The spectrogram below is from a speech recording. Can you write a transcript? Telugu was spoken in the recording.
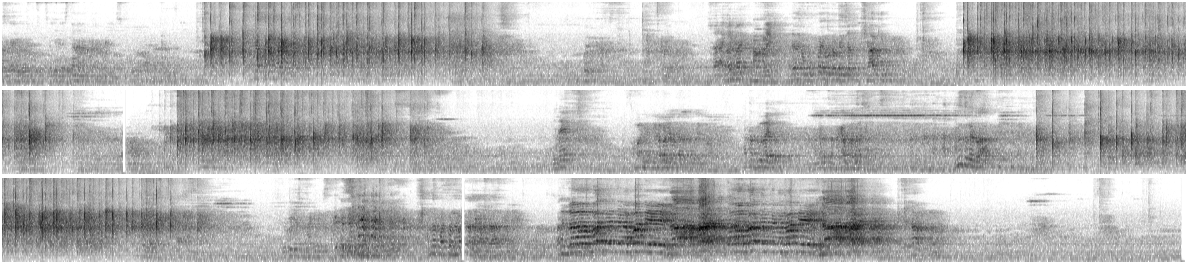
Night పట్టే అదేవిధంగా ముప్పై ఒకటో డివిజన్ షాకిర్ అంత బ్లూ రైట్ యూత్ లీడరా? అందరు పట్టుకొని నిలబడారా జిందాబాద్ జనసేన పార్టీ జిందాబాద్ జనసేన పార్టీ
